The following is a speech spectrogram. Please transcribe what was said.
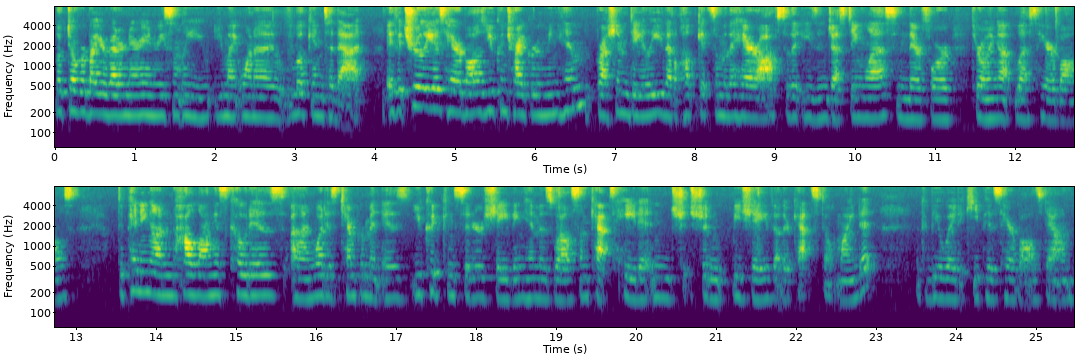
looked over by your veterinarian recently, you, you might want to look into that. If it truly is hairballs, you can try grooming him. Brush him daily. That'll help get some of the hair off so that he's ingesting less and therefore throwing up less hairballs depending on how long his coat is uh, and what his temperament is, you could consider shaving him as well. Some cats hate it and sh shouldn't be shaved. Other cats don't mind it. It could be a way to keep his hairballs down.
